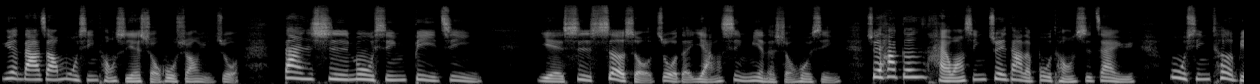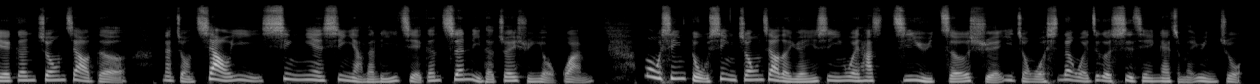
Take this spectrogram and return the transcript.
愿大家知道木星同时也守护双鱼座。但是木星毕竟也是射手座的阳性面的守护星，所以它跟海王星最大的不同是在于木星特别跟宗教的那种教义、信念、信仰的理解跟真理的追寻有关。木星笃信宗教的原因，是因为它是基于哲学一种我认为这个世界应该怎么运作，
